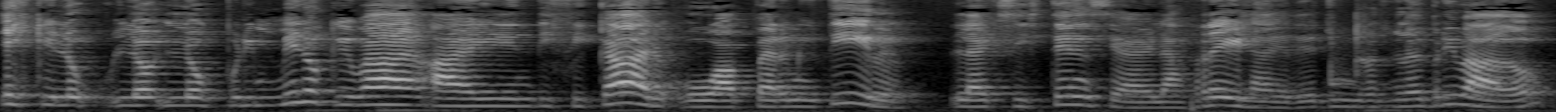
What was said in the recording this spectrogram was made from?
es que lo, primero que va a identificar o a permitir la existencia de las reglas de derecho internacional privado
